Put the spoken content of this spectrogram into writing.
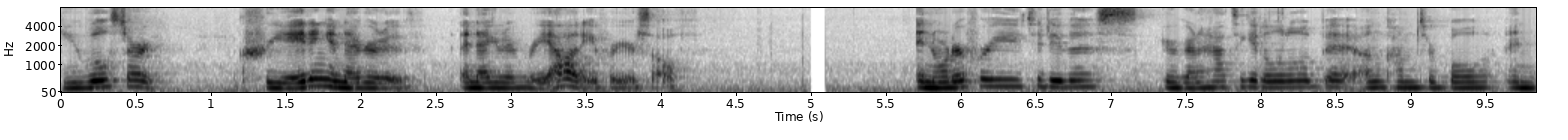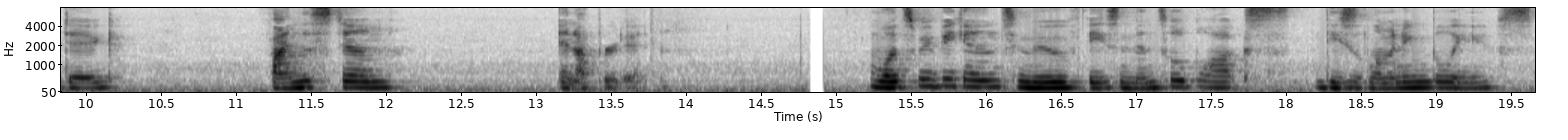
you will start creating a negative a negative reality for yourself. In order for you to do this, you're going to have to get a little bit uncomfortable and dig, find the stem, and uproot it. Once we begin to move these mental blocks, these limiting beliefs,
